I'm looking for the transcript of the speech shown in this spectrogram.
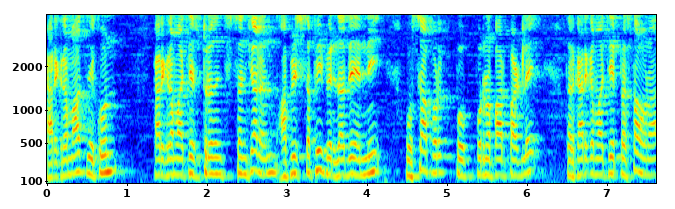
कार्यक्रमात एकूण कार्यक्रमाचे सूत्रसंचालन हाफिज सफी फिरजादे यांनी उत्साहपूर्वक पूर्ण पार पाडले. तर कार्यक्रमाची प्रस्तावना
